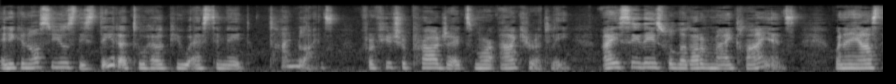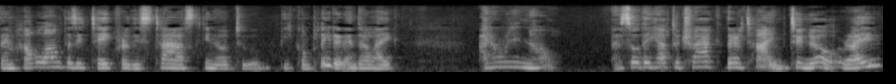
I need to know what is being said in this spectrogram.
And you can also use this data to help you estimate timelines for future projects more accurately. I see this with a lot of my clients when I ask them how long does it take for this task, you know, to be completed and they're like I don't really know. So they have to track their time to know, right?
